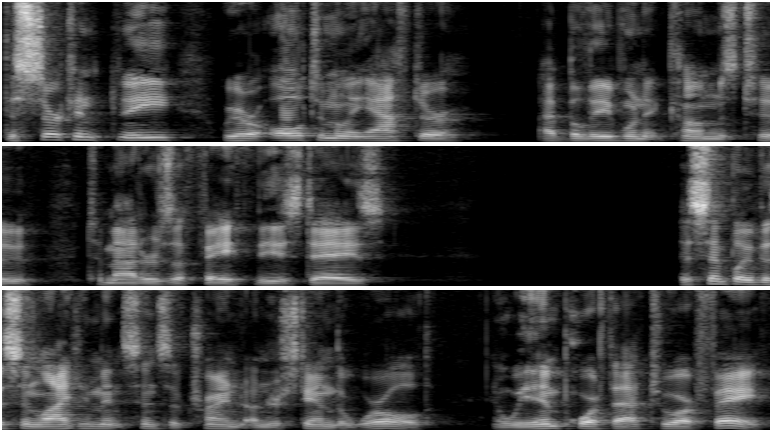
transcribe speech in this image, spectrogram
The certainty we are ultimately after, I believe, when it comes to, to matters of faith these days, is simply this enlightenment sense of trying to understand the world, and we import that to our faith.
